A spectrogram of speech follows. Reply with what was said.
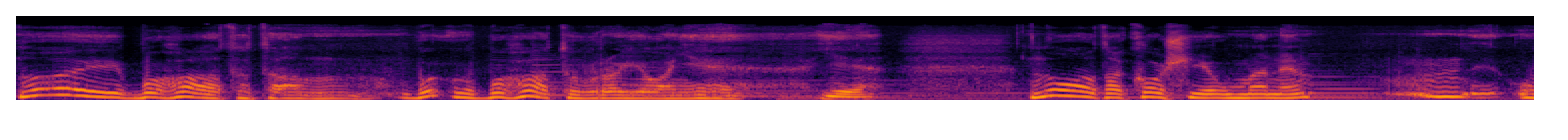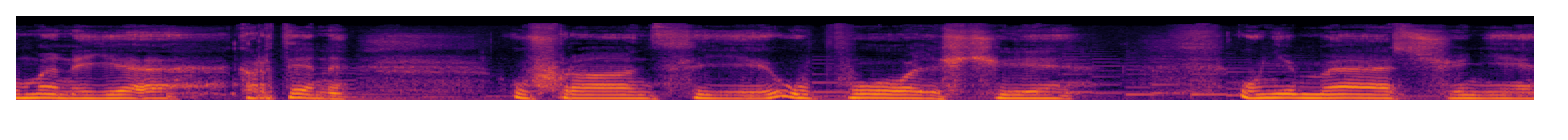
Ну і багато там, багато в районі є. Ну, а також є у мене, у мене є картини у Франції, у Польщі, у Німеччині,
